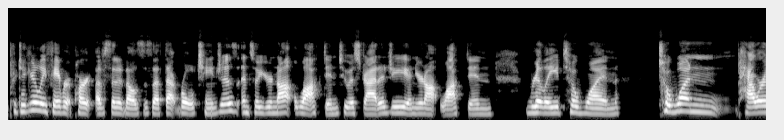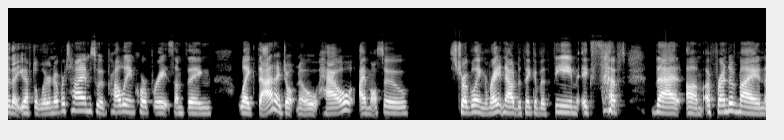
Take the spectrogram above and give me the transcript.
particularly favorite part of Citadels is that that role changes and so you're not locked into a strategy and you're not locked in really to one to one power that you have to learn over time. So it probably incorporate something like that. I don't know how. I'm also struggling right now to think of a theme except that um, a friend of mine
